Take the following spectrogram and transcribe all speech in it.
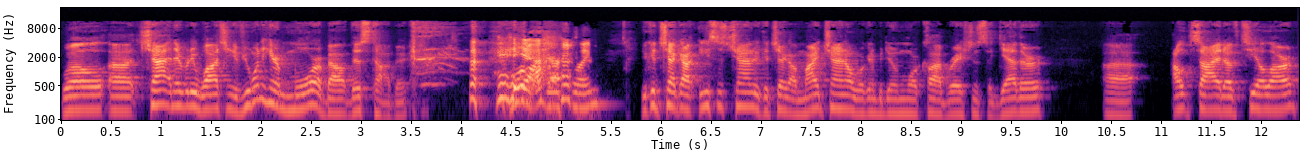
Well, uh, chat and everybody watching, if you want to hear more about this topic, yeah. wrestling, you can check out Issa's channel. You can check out my channel. We're going to be doing more collaborations together uh, outside of TLR.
